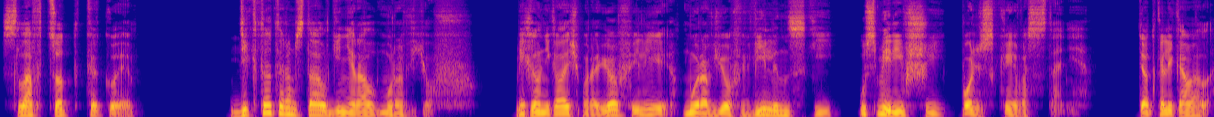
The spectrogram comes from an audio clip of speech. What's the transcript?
Словцот какое. Диктатором стал генерал Муравьев. Михаил Николаевич Муравьев или Муравьев-Виленский, усмиривший польское восстание. Тетка ликовала.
